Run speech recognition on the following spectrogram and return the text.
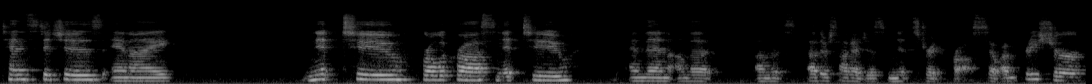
10 stitches and I knit two, purl across, knit two, and then on the on the other side I just knit straight across. So I'm pretty sure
